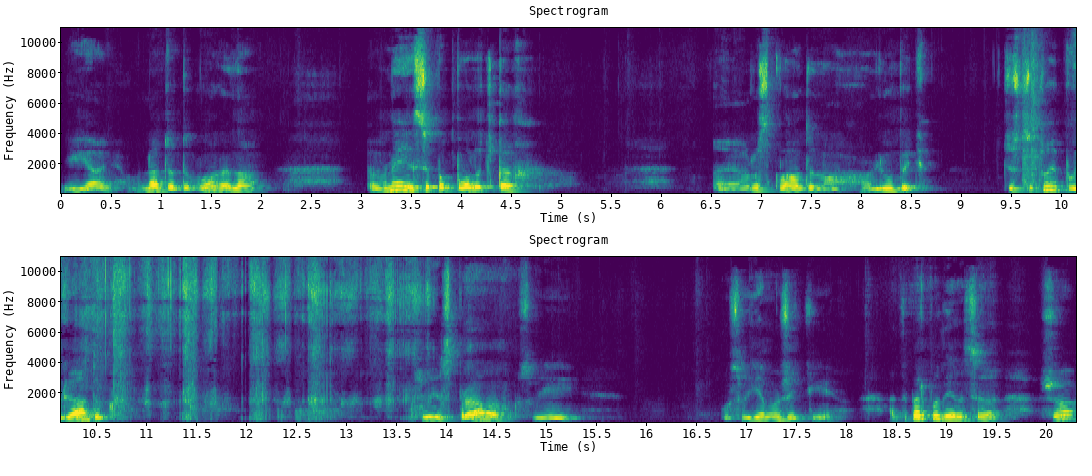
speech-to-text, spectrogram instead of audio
діянь. Вона задоволена, в неї все по полочках розкладено, любить чистоту і порядок у своїх справах, у, своїй, у своєму житті. А тепер подивимося, що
